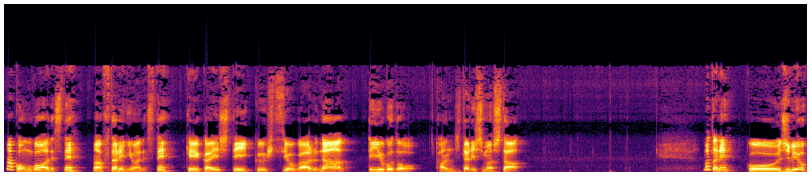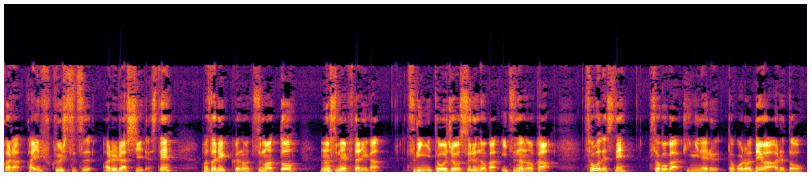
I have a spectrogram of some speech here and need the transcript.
まあ、今後はですね、まあ、二人にはですね、警戒していく必要があるなっていうことを感じたりしました。またね、こう、持病から回復しつつあるらしいですね。パトリックの妻と娘二人が次に登場するのがいつなのか、そこですね。そこが気になるところではあると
